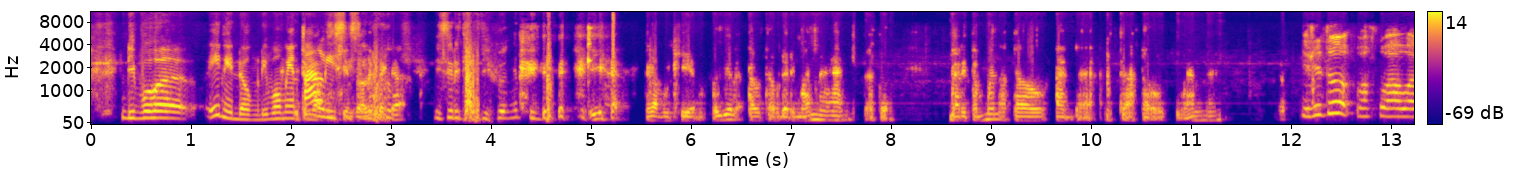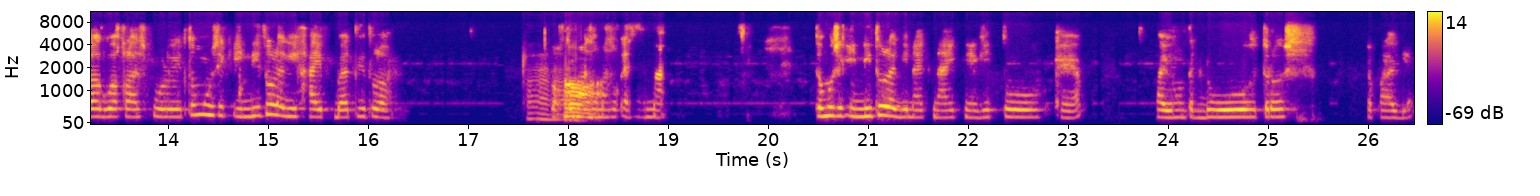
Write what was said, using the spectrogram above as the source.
di bawah ini dong di bawah Itu mentalis mungkin, soalnya disuruh mereka disuruh tiba-tiba ngetik. iya nggak mungkin mungkin tahu-tahu dari mana gitu, atau dari teman atau ada itu atau gimana jadi tuh waktu awal gue kelas 10 itu musik indie tuh lagi hype banget gitu loh. Heeh. Waktu Oh. masuk masuk SMA. Itu musik indie tuh lagi naik-naiknya gitu. Kayak payung teduh, terus apa lagi ya?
